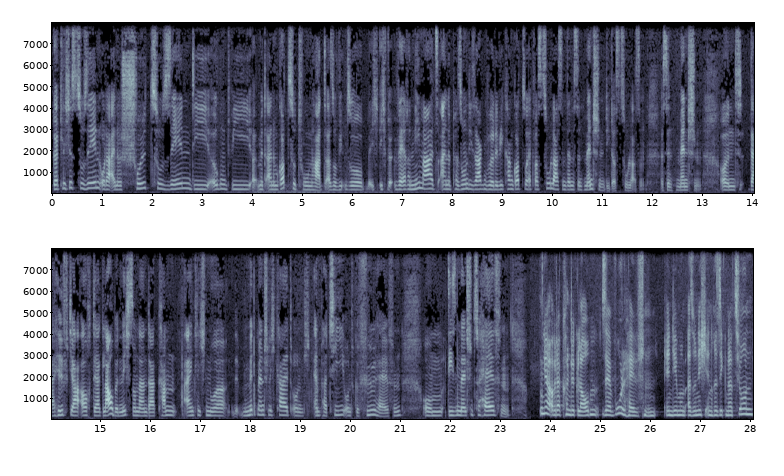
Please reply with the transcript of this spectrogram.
Göttliches zu sehen oder eine Schuld zu sehen, die irgendwie mit einem Gott zu tun hat. Also wie, so, ich, ich wäre niemals eine Person, die sagen würde, wie kann Gott so etwas zulassen, denn es sind Menschen, die das zulassen. Es sind Menschen. Und da hilft ja auch der Glaube nicht, sondern da kann eigentlich nur Mitmenschlichkeit und Empathie und Gefühl helfen, um diesen Menschen zu helfen. Ja, aber da könnte Glauben sehr wohl helfen, in dem, also nicht in Resignation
